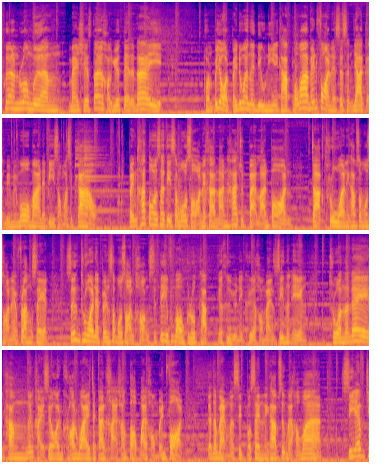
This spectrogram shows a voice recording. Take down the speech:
เพื่อนร่วมเมืองแมนเชสเตอร์ของยูเต็ดได้ผลประโยชน์ไปด้วยในดีลนี้นะครับ เพราะว่าเบนฟอร์ดเนี่ยเซ็นสัญญากับบิมิโมมาในปี 2019 เป็นค่าตัวสถิติสโมสรในขณะนั้น 5.8 ล้านปอนด์ จากทรัวนะครับสโมสรในฝรั่งเศส ซึ่งทรัวเนี่ยเป็นสโมสรของ City Football Group ครับ ก็คืออยู่ในเครือของแมนซีนั่นเอง ทรัวนั้นได้ทำเงื่อนไขเซลล์ออนครอสไว้จากการขายครั้งต่อไปของเบนฟอร์ดก็จะแบ่งมา 10%นะครับ ซึ่งหมายความว่า CFG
